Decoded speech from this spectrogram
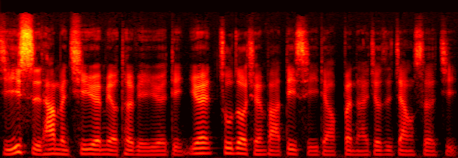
即使他们契约没有特别约定，因为著作权法第十一条本来就是这样设计，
